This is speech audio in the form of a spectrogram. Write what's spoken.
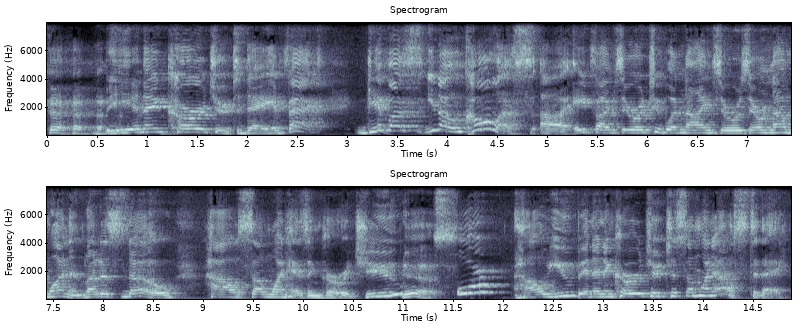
Be an encourager today. In fact, give us, you know, call us uh, 850-219-0091 and let us know how someone has encouraged you Yes. or how you've been an encourager to someone else today.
